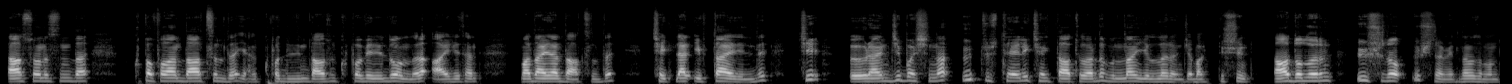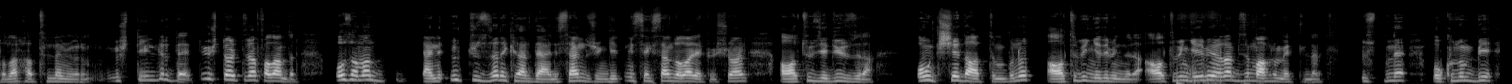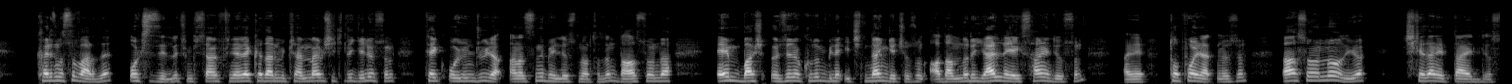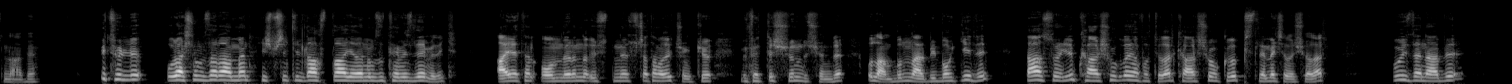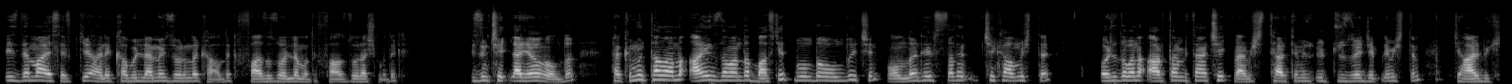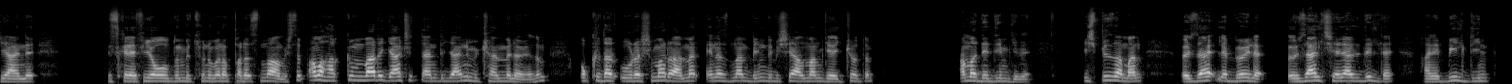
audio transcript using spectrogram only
Daha sonrasında kupa falan dağıtıldı. Yani kupa dediğim daha sonra kupa verildi onlara. Ayrıca madalyalar dağıtıldı. Çekler iptal edildi. Ki öğrenci başına 300 TL'lik çek dağıtıyorlardı bundan yıllar önce. Bak düşün. Daha doların 3 lira 3 lira mıydı lan o zaman dolar hatırlamıyorum. 3 değildir de 3-4 lira falandır. O zaman yani 300 lira ne kadar değerli sen düşün 70-80 dolar yapıyor. Şu an 600-700 lira. 10 kişiye dağıttım bunu 6000-7000 lira. 6000-7000 liradan bizi mahrum ettiler. Üstüne okulun bir karizması vardı. O çizildi. Çünkü sen finale kadar mükemmel bir şekilde geliyorsun. Tek oyuncuyla anasını belliyorsun ortalığın. Daha sonra en baş özel okulun bile içinden geçiyorsun. Adamları yerle yeksan ediyorsun. Hani top oynatmıyorsun. Daha sonra ne oluyor? Şikeden iptal ediliyorsun abi. Bir türlü uğraşmamıza rağmen hiçbir şekilde asla yalanımızı temizleyemedik. Ayrıca onların da üstüne suç atamadık çünkü müfettiş şunu düşündü. Ulan bunlar bir bok yedi. Daha sonra gidip karşı okula laf atıyorlar. Karşı okulu pislemeye çalışıyorlar. Bu yüzden abi biz de maalesef ki hani kabullenmek zorunda kaldık. Fazla zorlamadık, fazla uğraşmadık. Bizim çekler yalan oldu. Takımın tamamı aynı zamanda basketbolda olduğu için onların hepsi zaten çek almıştı. Hoca da bana artan bir tane çek vermiş. Tertemiz 300 liraya ceplemiştim. Ki halbuki yani diskalifiye olduğum bir turnuvanın parasını almıştım. Ama hakkım vardı gerçekten de yani mükemmel oynadım. O kadar uğraşıma rağmen en azından benim de bir şey almam gerekiyordu. Ama dediğim gibi hiçbir zaman özellikle böyle özel şeyler değil de hani bildiğin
